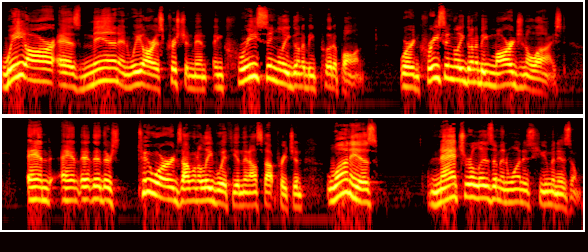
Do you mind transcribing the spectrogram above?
We are, as men and we are, as Christian men, increasingly going to be put upon. We're increasingly going to be marginalized. And, and there's two words I want to leave with you, and then I'll stop preaching. One is naturalism, and one is humanism.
